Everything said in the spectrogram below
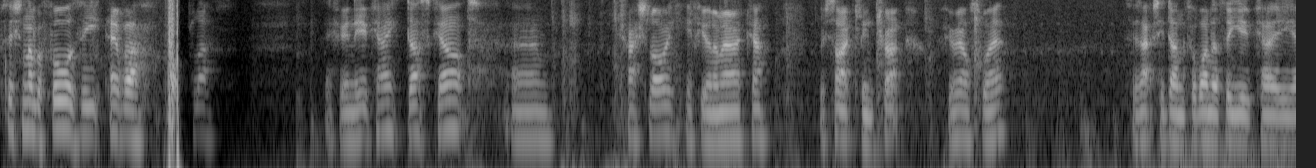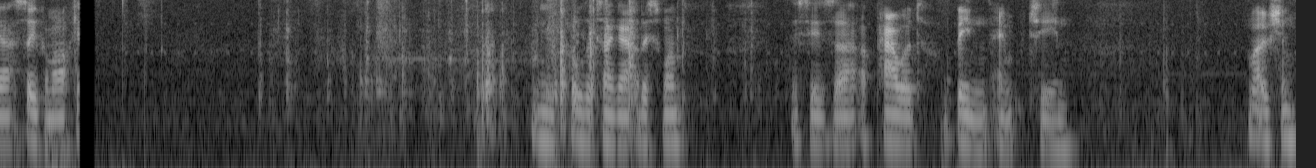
Position number four is the ever popular, if you're in the UK, dust cart, um, trash lorry if you're in America, recycling truck if you're elsewhere. This is actually done for one of the UK uh, supermarkets. You pull the tag out of this one. This is uh, a powered bin emptying motion.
